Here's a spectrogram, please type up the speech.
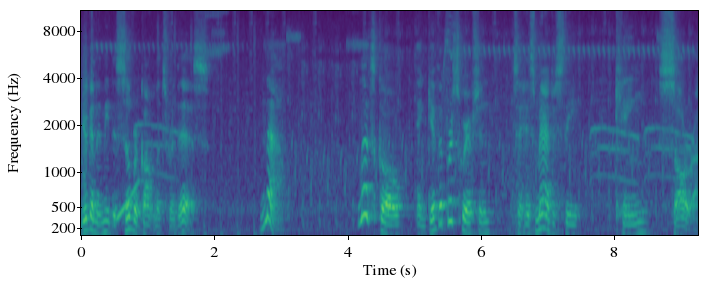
you're going to need the silver gauntlets for this. Now, let's go and give the prescription to His Majesty, King Zora.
